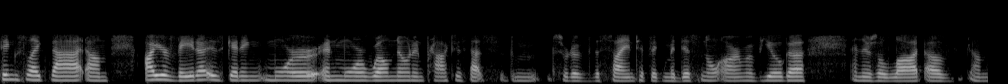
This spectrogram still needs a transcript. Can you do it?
things like that. Um, Ayurveda is getting more and more well known in practice. That's the, sort of the scientific medicinal arm of yoga, and there's a lot of um,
